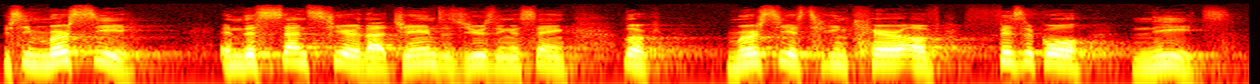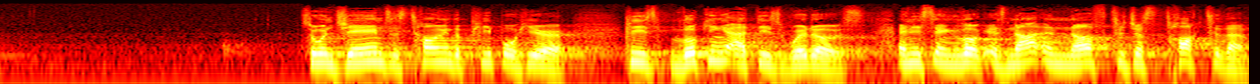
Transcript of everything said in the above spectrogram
You see, mercy in this sense here that James is using is saying, look, mercy is taking care of physical needs. So when James is telling the people here, he's looking at these widows and he's saying, Look, it's not enough to just talk to them.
